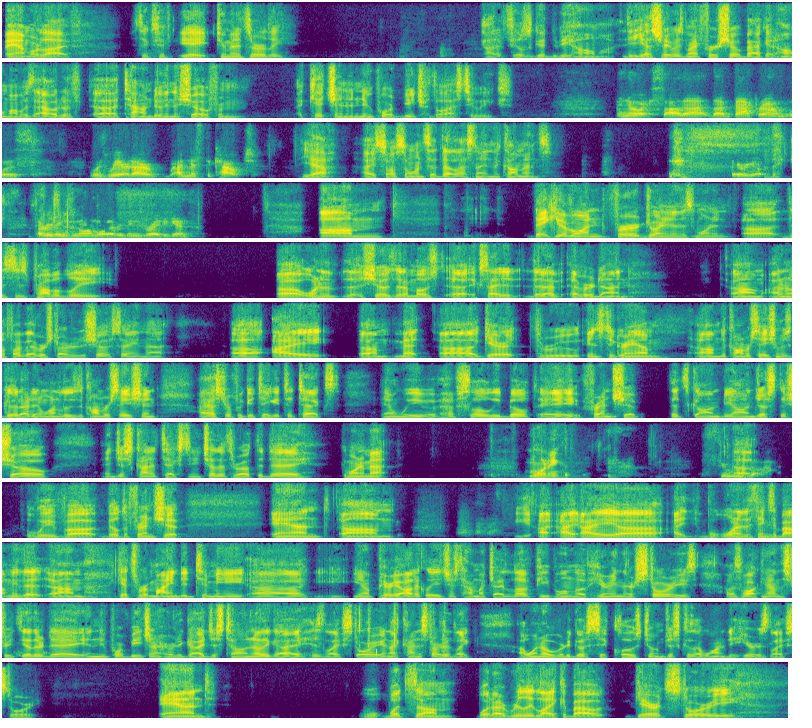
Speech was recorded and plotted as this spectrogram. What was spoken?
Bam, we're live. 658, two minutes early. God, it feels good to be home. Yesterday was my first show back at home. I was out of uh, town doing the show from a kitchen in Newport Beach for the last two weeks. I know. I saw that. That background was was weird. I I missed the couch. Yeah, I saw someone said that last night in the comments. there we go. the, the Everything's couch. normal. Everything's right again. Um, thank you everyone for joining in this morning. Uh, this is probably uh, one of the shows that I'm most uh, excited that I've ever done. Um, I don't know if I've ever started a show saying that. Uh, I um, met uh, Garrette through Instagram. Um, the conversation was good. I didn't want to lose the conversation. I asked her if we could take it to text, and we have slowly built a friendship that's gone beyond just the show and just kind of texting each other throughout the day. Good morning, Matt. Morning. Uh, we've uh, built a friendship, and um, I, I, I, uh, I, one of the things about me that um, gets reminded to me, uh, you know, periodically is just how much I love people and love hearing their stories. I was walking down the street the other day in Newport Beach, and I heard a guy just telling another guy his life story, and I kind of started like, I went over to go sit close to him just because I wanted to hear his life story. And what's um what I really like about Garrette's story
